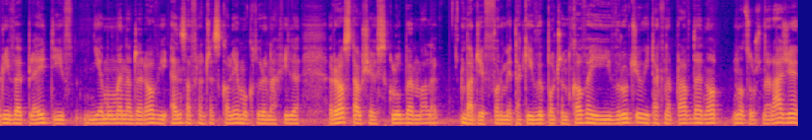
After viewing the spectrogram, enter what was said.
River Plate i jemu menadżerowi Enzo Francescoliemu, który na chwilę rozstał się z klubem, ale bardziej w formie takiej wypoczynkowej i wrócił i tak naprawdę, no, no cóż, na razie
